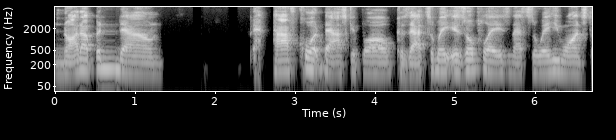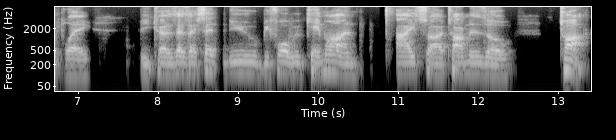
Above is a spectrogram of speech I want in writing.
not up and down, half court basketball because that's the way Izzo plays and that's the way he wants to play. Because as I said to you before we came on, I saw Tom Izzo talk,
